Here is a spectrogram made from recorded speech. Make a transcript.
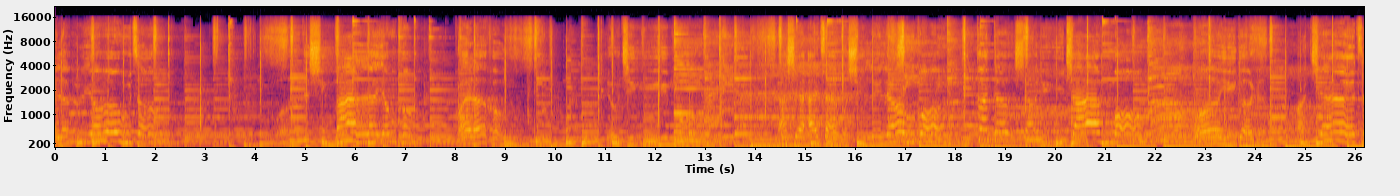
来了又走。我的心满了又空，快乐后又寂寞。那些爱在我心里流过，短的像一场梦。我一个人慢节奏，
